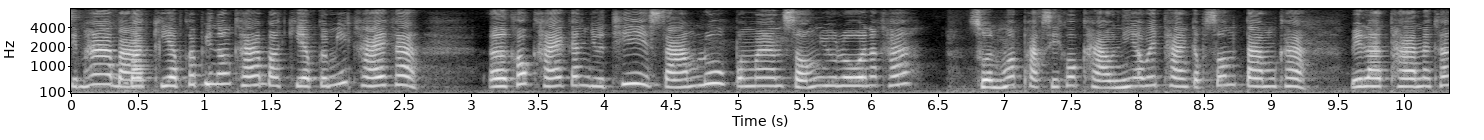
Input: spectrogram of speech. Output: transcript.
45 บาทบาเกียบครับพี่น้องคะบาเกียบก็มีขายค่ะเออเขาขายกันอยู่ที่ 3 ลูกประมาณ 2 ยูโรนะคะ ส่วนหัวผักสีขาวๆนี้เอาไว้ทานกับส้มตำค่ะ เวลาทานนะคะ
